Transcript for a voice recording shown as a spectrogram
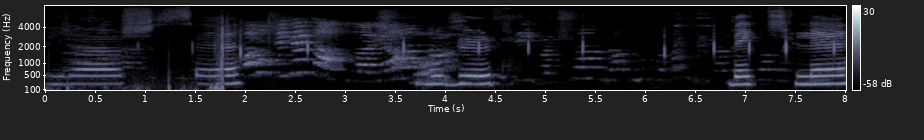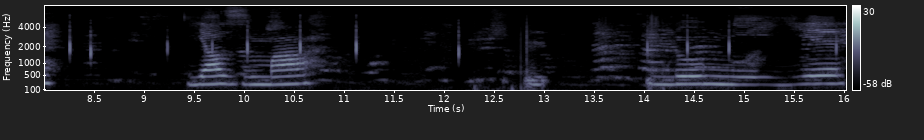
girerse bugün bekle yazma Lumi'yi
